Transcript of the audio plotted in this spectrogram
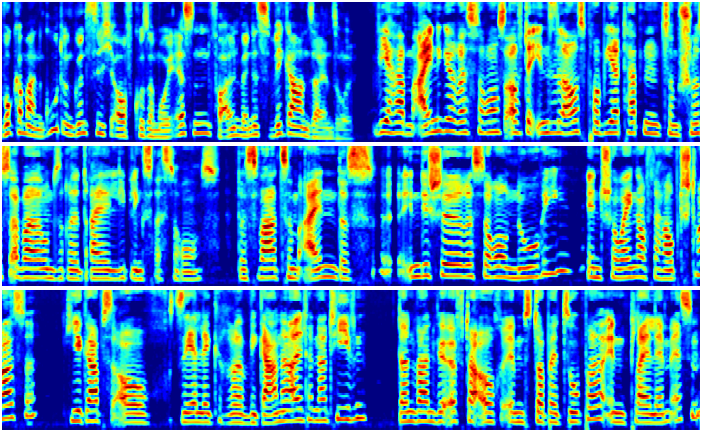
Wo kann man gut und günstig auf Koh Samui essen, vor allem wenn es vegan sein soll? Wir haben einige Restaurants auf der Insel ausprobiert, hatten zum Schluss aber unsere drei Lieblingsrestaurants. Das war zum einen das äh, indische Restaurant Nori in Chaweng auf der Hauptstraße. Hier gab es auch sehr leckere vegane Alternativen. Dann waren wir öfter auch im Stop at Sopa in Plailem essen.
